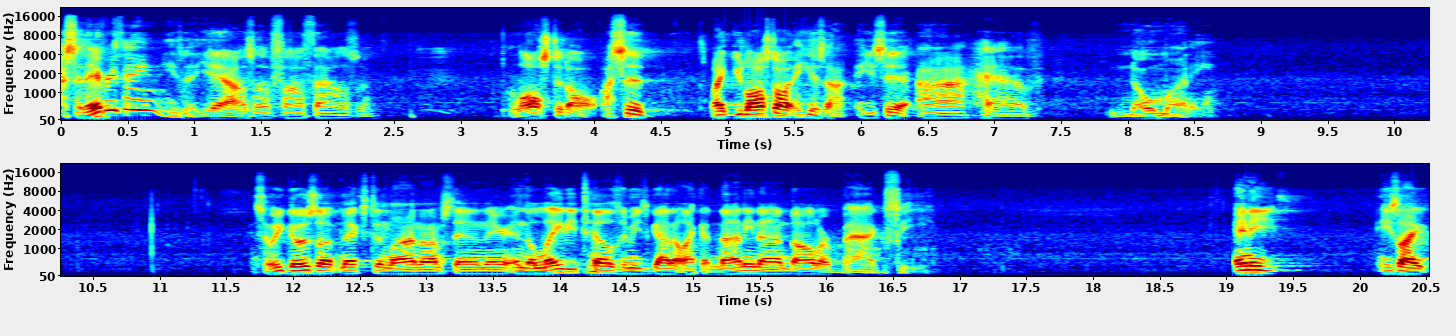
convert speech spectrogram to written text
I said, everything? He said, yeah, I was up 5,000. Lost it all. I said, like you lost all? He, goes, he said, I have no money. So he goes up next in line, and I'm standing there, and the lady tells him he's got like a $99 bag fee. And he, he's like,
